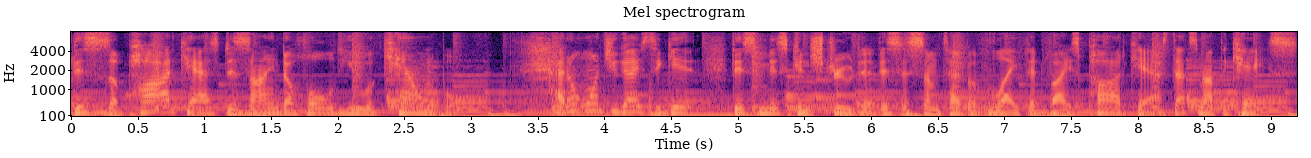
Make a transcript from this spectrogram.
This is a podcast designed to hold you accountable. I don't want you guys to get this misconstrued that this is some type of life advice podcast. That's not the case.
